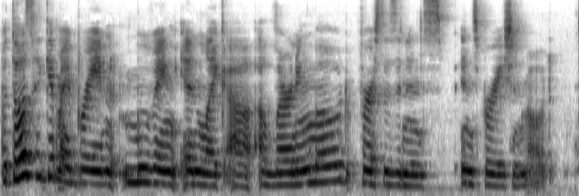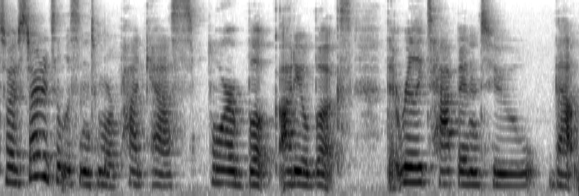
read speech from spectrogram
But those get my brain moving in like a, a learning mode versus an ins- inspiration mode. So I've started to listen to more podcasts or book audiobooks that really tap into that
